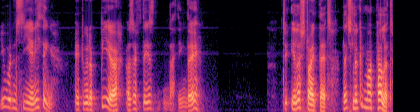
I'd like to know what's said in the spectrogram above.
you wouldn't see anything. It would appear as if there's nothing there. To illustrate that, let's look at my palette.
